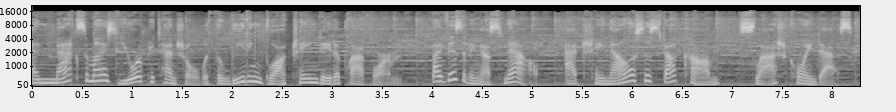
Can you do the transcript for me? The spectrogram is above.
and maximize your potential with the leading blockchain data platform by visiting us now at chainalysis.com slash Coindesk.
